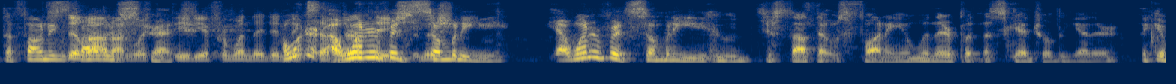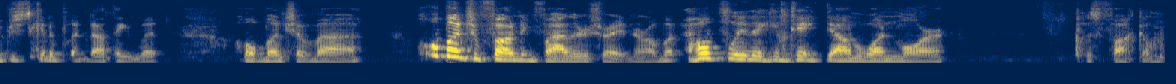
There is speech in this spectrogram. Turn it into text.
The founding Still fathers out on stretch. Wikipedia from when they didn't. I wonder, I wonder if it's submission. somebody. I wonder if it's somebody who just thought that was funny when they're putting the schedule together. Like I'm just going to put nothing but a whole bunch of uh whole bunch of founding fathers right now, but hopefully they can take down one more. Cause fuck them.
